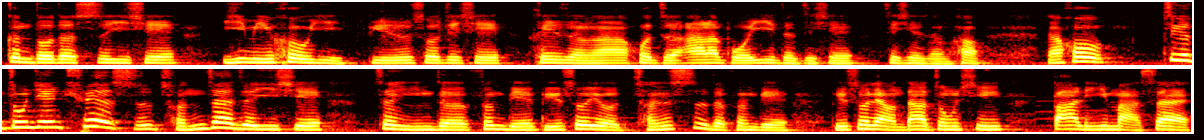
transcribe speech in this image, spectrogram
更多的是一些移民后裔，比如说这些黑人啊或者阿拉伯裔的这些这些人哈，然后这个中间确实存在着一些。阵营的分别，比如说有城市的分别，比如说两大中心巴黎、马赛，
